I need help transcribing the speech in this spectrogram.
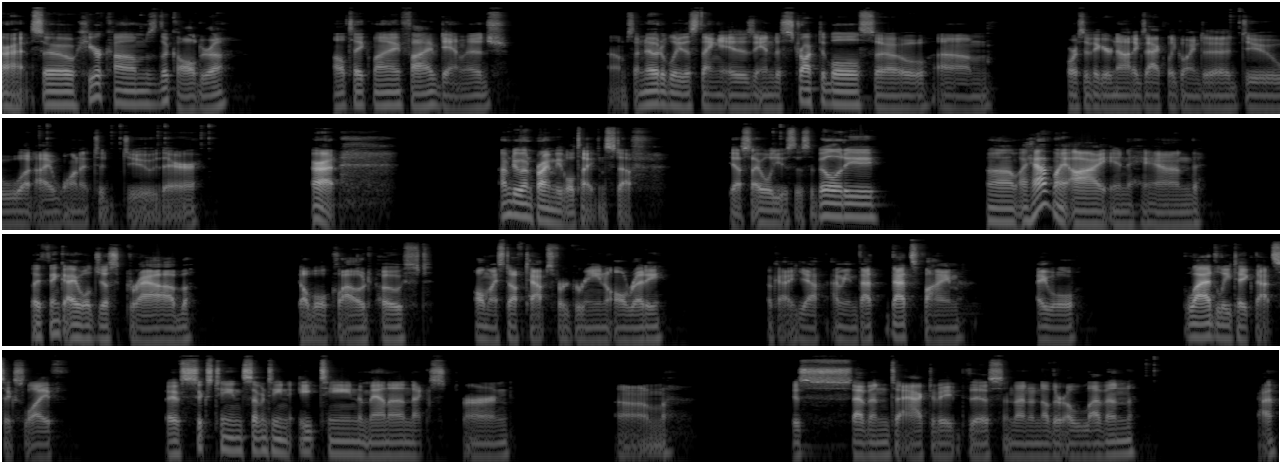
Alright, so here comes the Kaldra. I'll take my 5 damage. Um, so notably, this thing is indestructible, so um, Force of Vigor not exactly going to do what I want it to do there. Alright. I'm doing Primeval Titan stuff. Yes, I will use this ability. Um, I have my eye in hand. I think I will just grab double cloud post. All my stuff taps for green already. Okay, yeah, I mean that that's fine. I will gladly take that six life. I have 16, 17, 18 mana next turn. Um, is seven to activate this, and then another 11 Okay.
